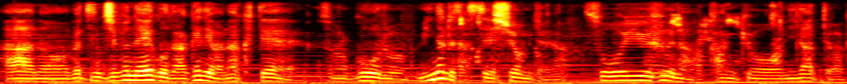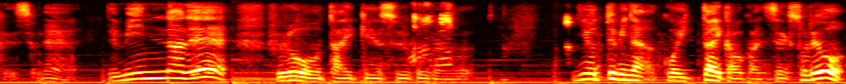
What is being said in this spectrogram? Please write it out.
あの別に自分のエゴだけではなくてそのゴールをみんなで達成しようみたいなそういう風な環境になってるわけですよね。でみんなでフローを体験することによってみんなこう一体感を感じてそれを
